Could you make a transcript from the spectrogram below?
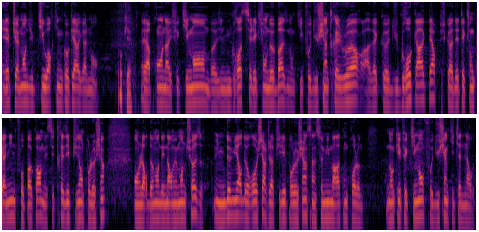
et actuellement du petit working cocker également. Et après, on a effectivement bah, une grosse sélection de base, donc il faut du chien très joueur avec euh, du gros caractère, puisque la détection canine, faut pas croire, mais c'est très épuisant pour le chien. On leur demande énormément de choses. Une demi-heure de recherche d'affilée pour le chien, c'est un semi-marathon pour l'homme. Donc effectivement, il faut du chien qui tienne la route.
